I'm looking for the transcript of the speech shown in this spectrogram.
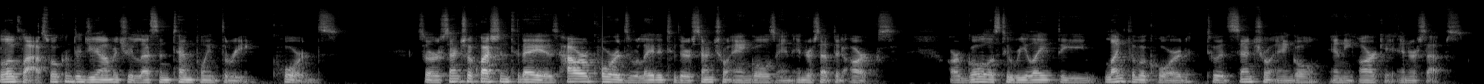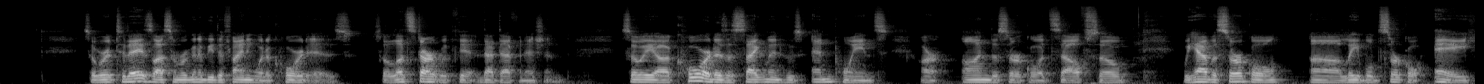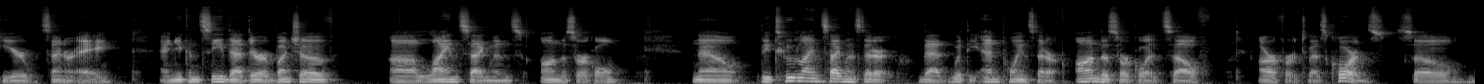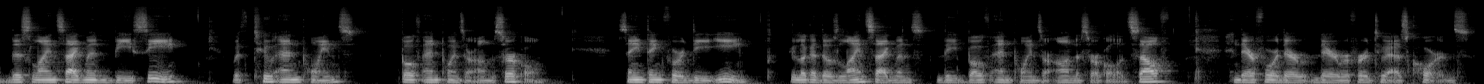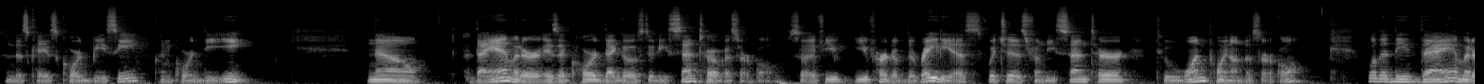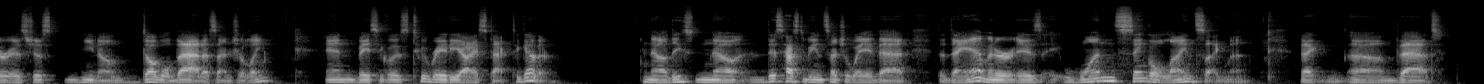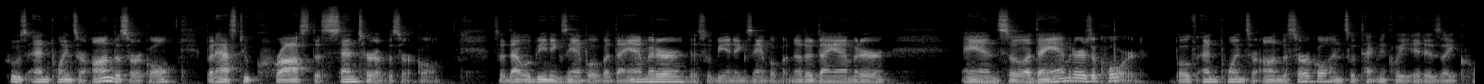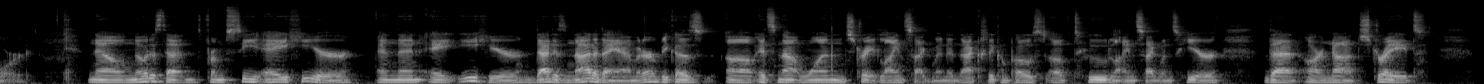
Hello class, welcome to Geometry Lesson 10.3, Chords. So our essential question today is how are chords related to their central angles and intercepted arcs? Our goal is to relate the length of a chord to its central angle and the arc it intercepts. So we're today's lesson, we're going to be defining what a chord is. So let's start with the, that definition. So a, a chord is a segment whose endpoints are on the circle itself. So we have a circle uh, labeled circle A here, center A, and you can see that there are a bunch of uh, line segments on the circle. Now, the two line segments that are that with the endpoints that are on the circle itself are referred to as chords. So this line segment BC with two endpoints, both endpoints are on the circle. Same thing for DE. If you look at those line segments, the both endpoints are on the circle itself and therefore they're, they're referred to as chords. In this case, chord BC and chord DE. Now, a diameter is a chord that goes to the center of a circle. So if you, you've heard of the radius, which is from the center to one point on the circle, well, the, the diameter is just, you know, double that essentially. And basically it's two radii stacked together. Now this now this has to be in such a way that the diameter is one single line segment that um, that whose endpoints are on the circle, but has to cross the center of the circle. So that would be an example of a diameter. This would be an example of another diameter. And so a diameter is a chord. Both endpoints are on the circle, and so technically it is a chord. Now notice that from CA here and then AE here, that is not a diameter because uh, it's not one straight line segment. It's actually composed of two line segments here that are not straight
